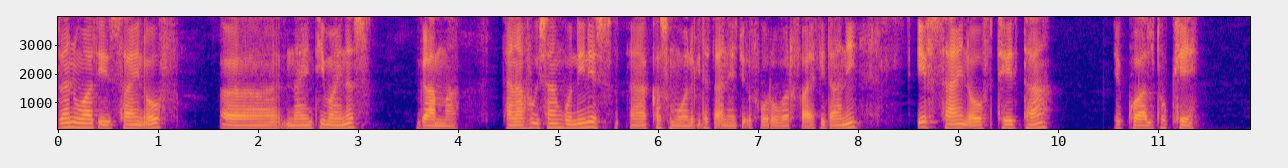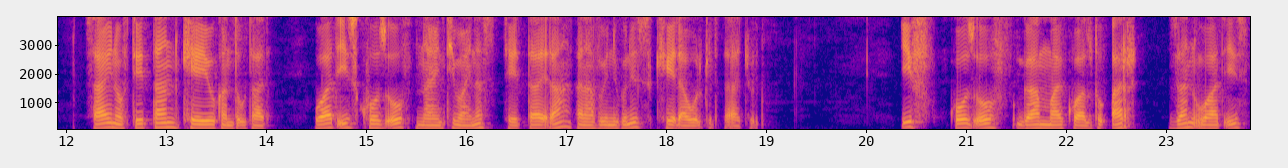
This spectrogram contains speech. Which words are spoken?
then what is sin of uh, 90 minus gamma? Kanaafuu isaan kunniinis akkasuma wal qixa ta'an jechuudha 4 over 5 ta'anii if sin of theta equal to k. Sin of thetaan k yoo kan ta'u taate. What is cos of 90 minus theta dha kanaafuu inni kunis k dhaan wal qixa ta'a jechuudha if cos of gamma equal to r then what is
